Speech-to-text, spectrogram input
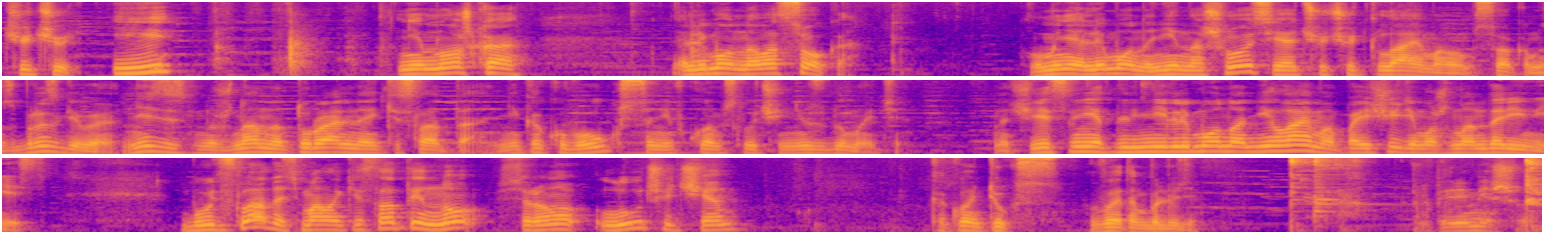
чуть-чуть. И немножко лимонного сока. У меня лимона не нашлось, я чуть-чуть лаймовым соком сбрызгиваю. Мне здесь нужна натуральная кислота. Никакого уксуса ни в коем случае не вздумайте. Значит, если нет ни лимона, ни лайма, поищите, может мандарин есть. Будет сладость, мало кислоты, но все равно лучше, чем какой-нибудь уксус в этом блюде. Перемешиваем.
